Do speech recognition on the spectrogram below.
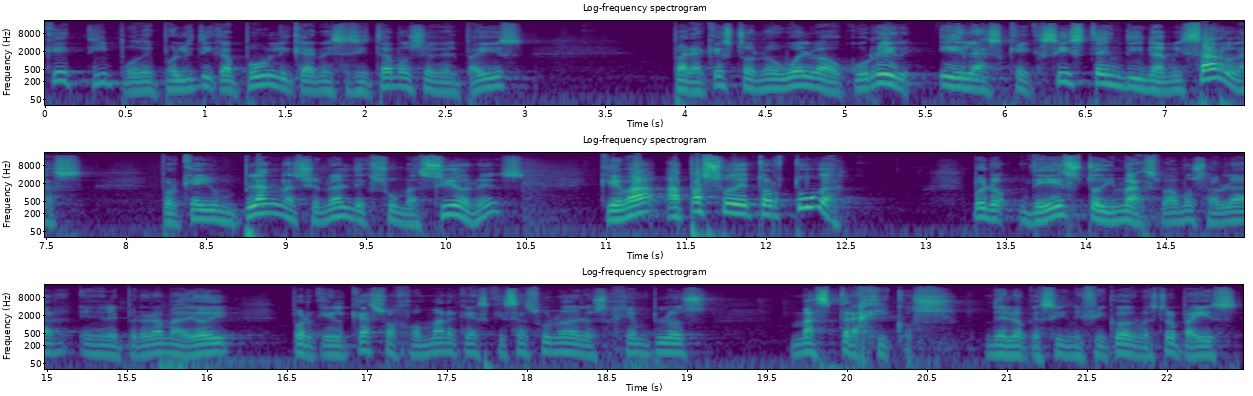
qué tipo de política pública necesitamos en el país para que esto no vuelva a ocurrir y las que existen dinamizarlas, porque hay un plan nacional de exhumaciones que va a paso de tortuga. Bueno, de esto y más vamos a hablar en el programa de hoy, porque el caso Ajomarca es quizás uno de los ejemplos más trágicos de lo que significó en nuestro país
